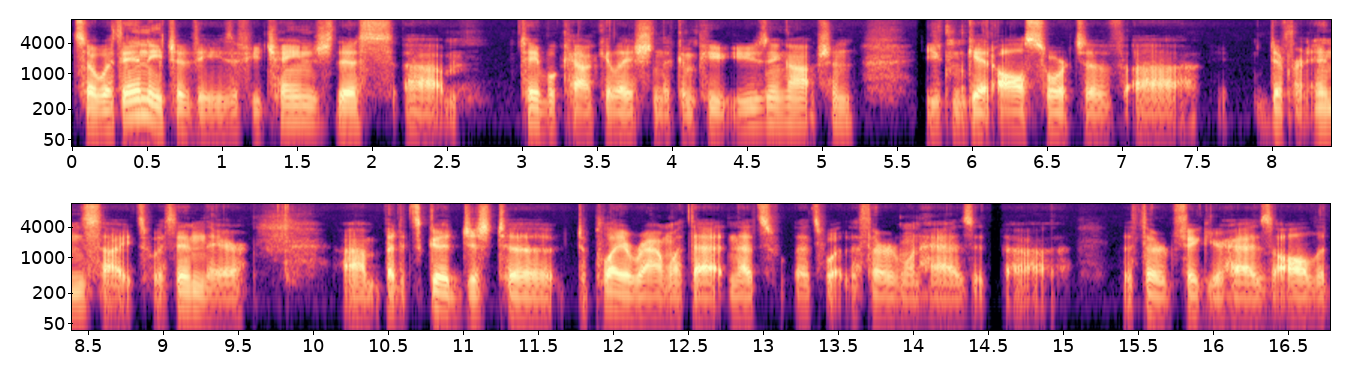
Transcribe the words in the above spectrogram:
So within each of these, if you change this um, table calculation, the compute using option, you can get all sorts of uh, different insights within there. Um, but it's good just to to play around with that, and that's that's what the third one has. It, uh, the third figure has all the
